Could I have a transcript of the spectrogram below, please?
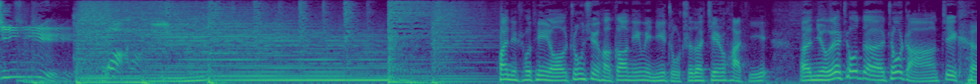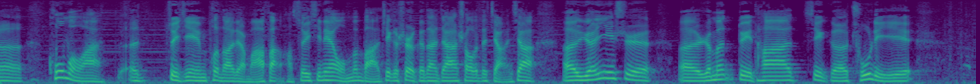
今日话题，欢迎收听由中讯和高宁为您主持的今日话题。呃，纽约州的州长这个库莫啊，呃，最近碰到一点麻烦啊，所以今天我们把这个事儿跟大家稍微的讲一下。呃，原因是呃，人们对他这个处理。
